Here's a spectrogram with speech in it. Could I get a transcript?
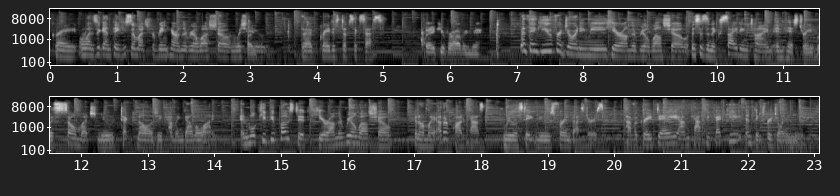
Great. once again, thank you so much for being here on The Real Wealth Show and wishing you the greatest of success. Thank you for having me. And thank you for joining me here on The Real Wealth Show. This is an exciting time in history with so much new technology coming down the line. And we'll keep you posted here on The Real Wealth Show and on my other podcast, Real Estate News for Investors. Have a great day. I'm Kathy Fettke, and thanks for joining me.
